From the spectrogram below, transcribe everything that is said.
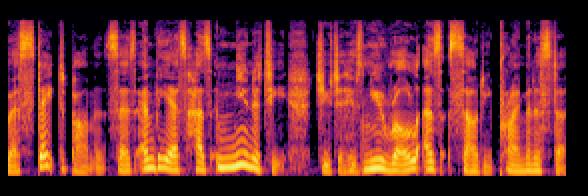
US State Department says MBS has immunity due to his new role as Saudi Prime Minister.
